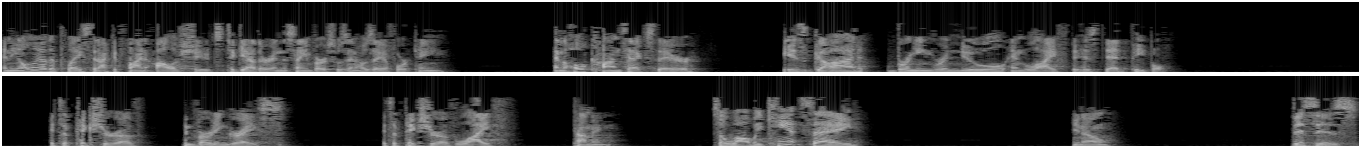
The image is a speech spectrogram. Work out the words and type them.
and the only other place that I could find olive shoots together in the same verse was in Hosea 14. And the whole context there is God bringing renewal and life to his dead people. It's a picture of converting grace. It's a picture of life coming. So while we can't say, you know, this is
